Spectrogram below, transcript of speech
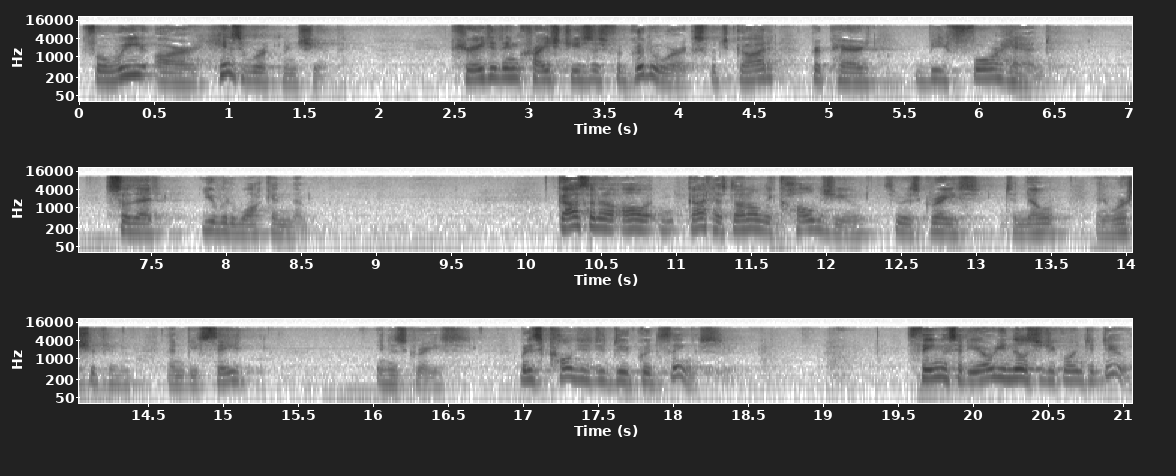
For we are his workmanship, created in Christ Jesus for good works, which God prepared beforehand so that you would walk in them. God has not only called you through his grace to know and worship him and be saved in his grace, but he's called you to do good things. Things that he already knows that you're going to do.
